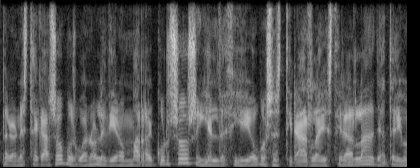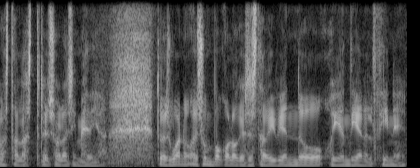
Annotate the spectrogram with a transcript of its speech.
pero en este caso, pues bueno, le dieron más recursos y él decidió pues estirarla y estirarla, ya te digo, hasta las tres horas y media. Entonces, bueno, es un poco lo que se está viviendo hoy en día en el cine.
